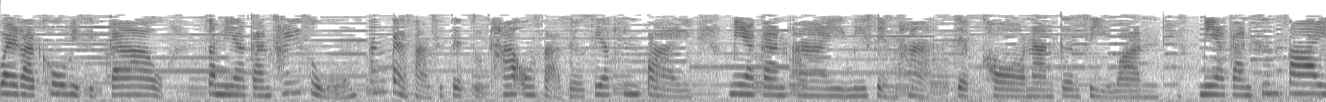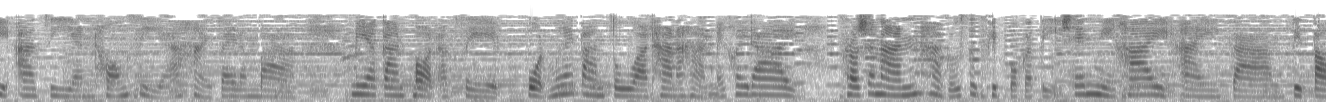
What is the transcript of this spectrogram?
ไวรัสโควิด -19 จะมีอาการไข้สูงตั้งแต่ 37.5 องศาเซลเซียสขึ้นไป มีอาการไอ มีเสมหะ เจ็บคอนานเกิน 4 วัน มีอาการขึ้นไส้ อาเจียน ท้องเสีย หายใจลำบาก มีอาการปอดอักเสบ ปวดเมื่อยตามตัว ทานอาหารไม่ค่อยได้ เพราะฉะนั้นหากรู้สึกผิดปกติ เช่นมีไข้ ไอ จาม ติดต่อ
